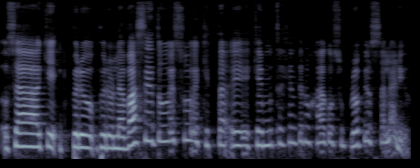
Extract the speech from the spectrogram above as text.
O sea, que, pero, pero la base de todo eso es que, está, es que hay mucha gente enojada con sus propios salarios.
